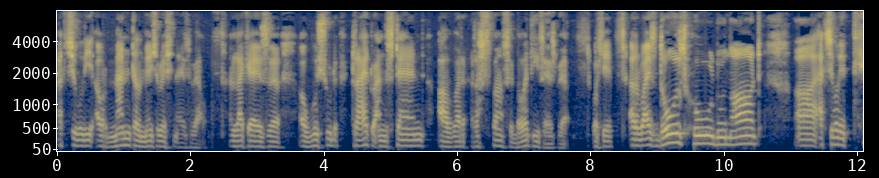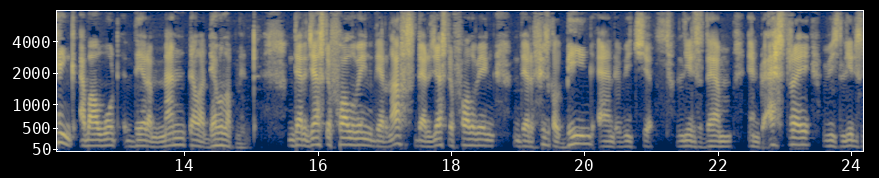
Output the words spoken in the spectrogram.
actually our mental maturation as well. Like as uh, we should try to understand our responsibilities as well okay? Otherwise those who do not uh, actually think about their mental development they're just following their nafs they're just following their physical being and which leads them into astray which leads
